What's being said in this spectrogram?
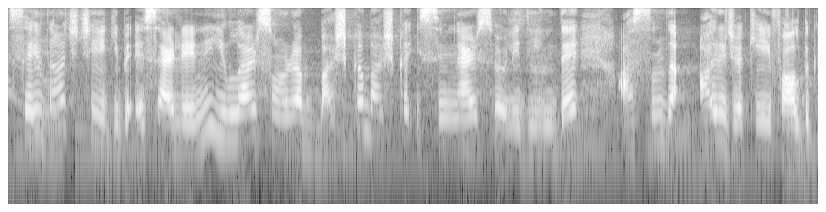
Sevda Çiçeği gibi eserlerini yıllar sonra başka başka isimler söylediğinde aslında ayrıca keyif aldık.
